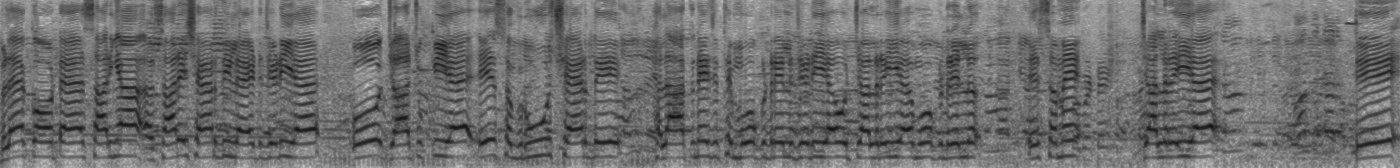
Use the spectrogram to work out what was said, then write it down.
ਬਲੈਕ ਆਊਟ ਹੈ। ਸਾਰੀਆਂ, ਸਾਰੇ ਸ਼ਹਿਰ ਦੀ ਲਾਈਟ ਜਿਹੜੀ ਹੈ, ਉਹ ਜਾ ਚੁੱਕੀ ਹੈ। ਇਹ ਸੰਗਰੂਰ ਸ਼ਹਿਰ ਦੇ ਹਾਲਾਤ ਨੇ, ਜਿੱਥੇ ਮੋਕ ਡਰਿਲ ਜਿਹੜੀ ਹੈ, ਉਹ ਚੱਲ ਰਹੀ ਹੈ। ਮੋਕ ਡਰਿਲ ਇਸ ਸਮੇਂ ਚੱਲ ਰਹੀ ਹੈ। ਤੇ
